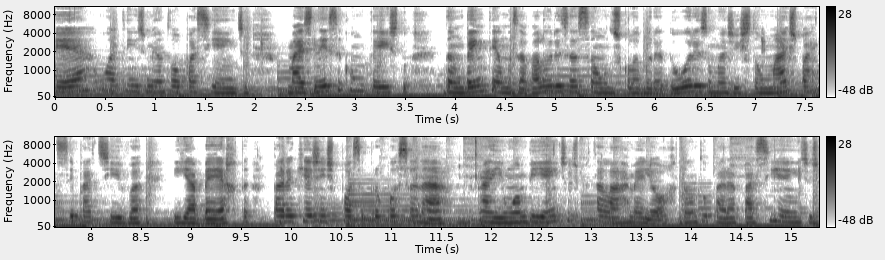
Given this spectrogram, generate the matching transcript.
é o atendimento ao paciente, mas nesse contexto também temos a valorização dos colaboradores, uma gestão mais participativa e aberta para que a gente possa proporcionar aí um ambiente hospitalar melhor, tanto para pacientes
